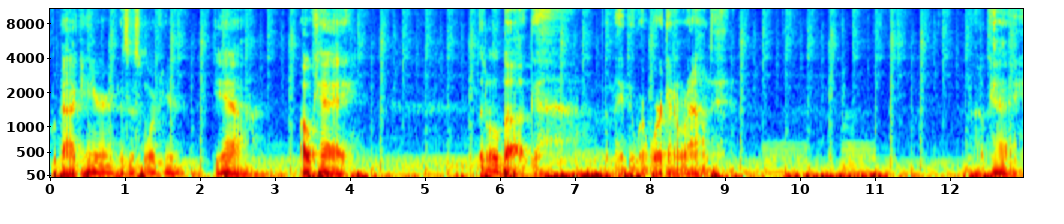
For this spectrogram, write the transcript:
We're back here. Does this work here? Yeah. Okay. Little bug. But maybe we're working around it. Okay.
